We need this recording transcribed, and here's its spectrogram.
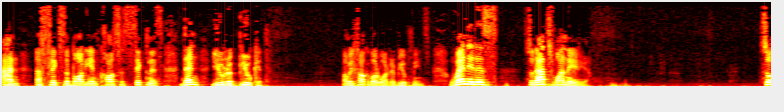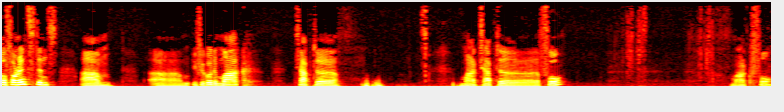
and afflicts the body and causes sickness, then you rebuke it. And we'll talk about what rebuke means. When it is, so that's one area. So, for instance, um, um, if you go to Mark chapter Mark chapter four, Mark four.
